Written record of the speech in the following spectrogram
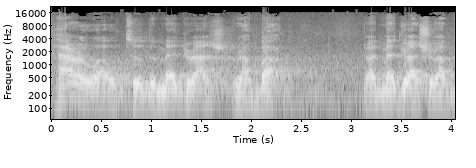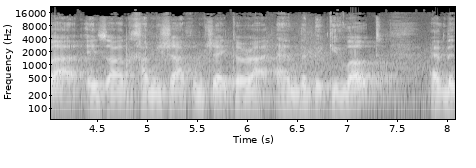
parallel to the Medrash Rabbah. Right? Medrash Rabbah is on Chamisha Chumshei Torah and the Megilot, and the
